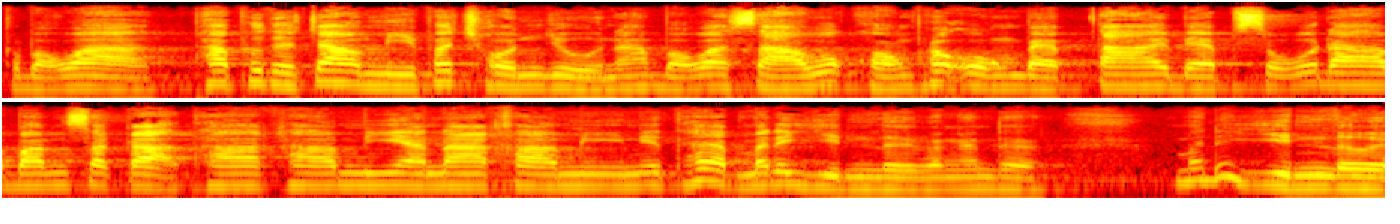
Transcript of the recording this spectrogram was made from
ก็บอกว่าพระพุทธเจ้ามีพระชนอยู่นะบอกว่าสาวกของพระองค์แบบตายแบบโสดาบันสกะทาคามีอนาคามีนี่แทบไม่ได้ยินเลยว่างั้นเถอะ ไม่ได้ยินเลย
